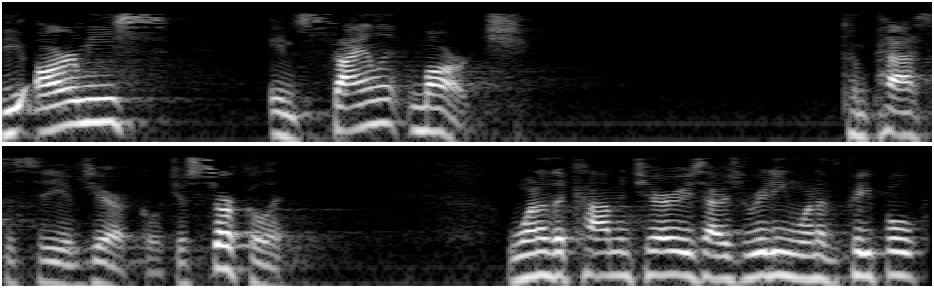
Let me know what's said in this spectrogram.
the armies in silent march compass the city of Jericho. Just circle it. One of the commentaries I was reading, one of the people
